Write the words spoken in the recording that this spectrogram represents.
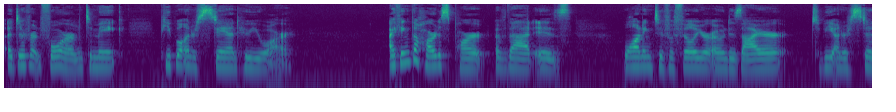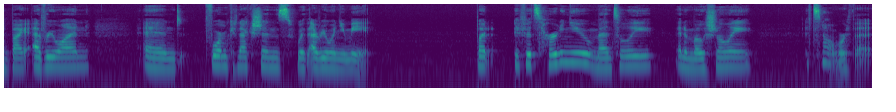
a different form to make people understand who you are. I think the hardest part of that is wanting to fulfill your own desire to be understood by everyone and form connections with everyone you meet. But if it's hurting you mentally and emotionally, it's not worth it.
